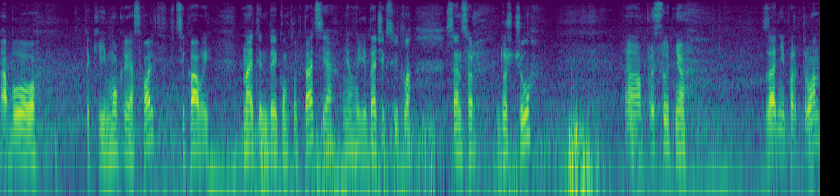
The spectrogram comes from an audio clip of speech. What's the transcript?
Або такий мокрий асфальт цікавий. Night and Day комплектація. В нього є датчик світла, сенсор дощу. Е, Присутньо задній парктрон,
